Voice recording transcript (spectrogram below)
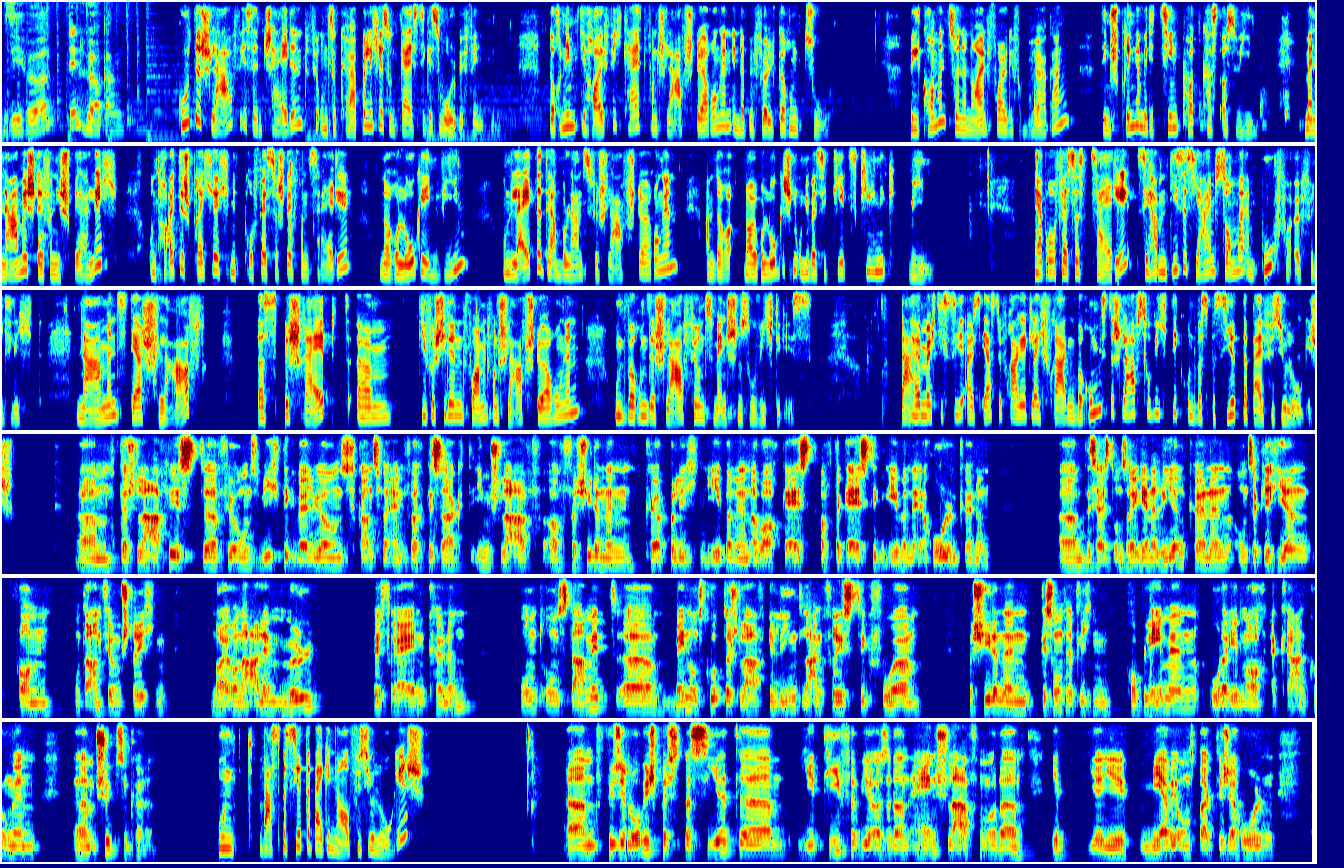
Sie hören den Hörgang. Guter Schlaf ist entscheidend für unser körperliches und geistiges Wohlbefinden. Doch nimmt die Häufigkeit von Schlafstörungen in der Bevölkerung zu. Willkommen zu einer neuen Folge vom Hörgang, dem Springer Medizin Podcast aus Wien. Mein Name ist Stefanie Sperlich und heute spreche ich mit Professor Stefan Seidel, Neurologe in Wien und Leiter der Ambulanz für Schlafstörungen an der Neurologischen Universitätsklinik Wien. Herr Professor Seidel, Sie haben dieses Jahr im Sommer ein Buch veröffentlicht namens Der Schlaf. Das beschreibt ähm, die verschiedenen Formen von Schlafstörungen und warum der Schlaf für uns Menschen so wichtig ist. Daher möchte ich Sie als erste Frage gleich fragen, warum ist der Schlaf so wichtig und was passiert dabei physiologisch? Ähm, der Schlaf ist äh, für uns wichtig, weil wir uns ganz vereinfacht gesagt im Schlaf auf verschiedenen körperlichen Ebenen, aber auch Geist, auf der geistigen Ebene erholen können. Ähm, das heißt, uns regenerieren können, unser Gehirn von unter Anführungsstrichen neuronalem Müll befreien können und uns damit, äh, wenn uns guter Schlaf gelingt, langfristig vor verschiedenen gesundheitlichen Problemen oder eben auch Erkrankungen ähm, schützen können. Und was passiert dabei genau physiologisch? Ähm, physiologisch passiert, ähm, je tiefer wir also dann einschlafen oder je, je, je mehr wir uns praktisch erholen,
